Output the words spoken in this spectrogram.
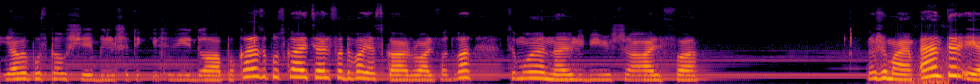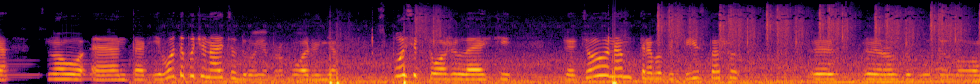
я випускав ще більше таких відео. А поки запускається Альфа 2, я скажу Альфа 2 це моя найлюбіміша альфа. Нажимаємо Enter і знову Enter. І от і починається друге проходження. Спосіб теж легкий. Для цього нам треба піти спершу е, е, роздобути лом.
